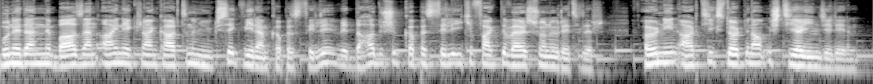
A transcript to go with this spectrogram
Bu nedenle bazen aynı ekran kartının yüksek VRAM kapasiteli ve daha düşük kapasiteli iki farklı versiyonu üretilir. Örneğin RTX 4060 Ti'yi inceleyelim.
